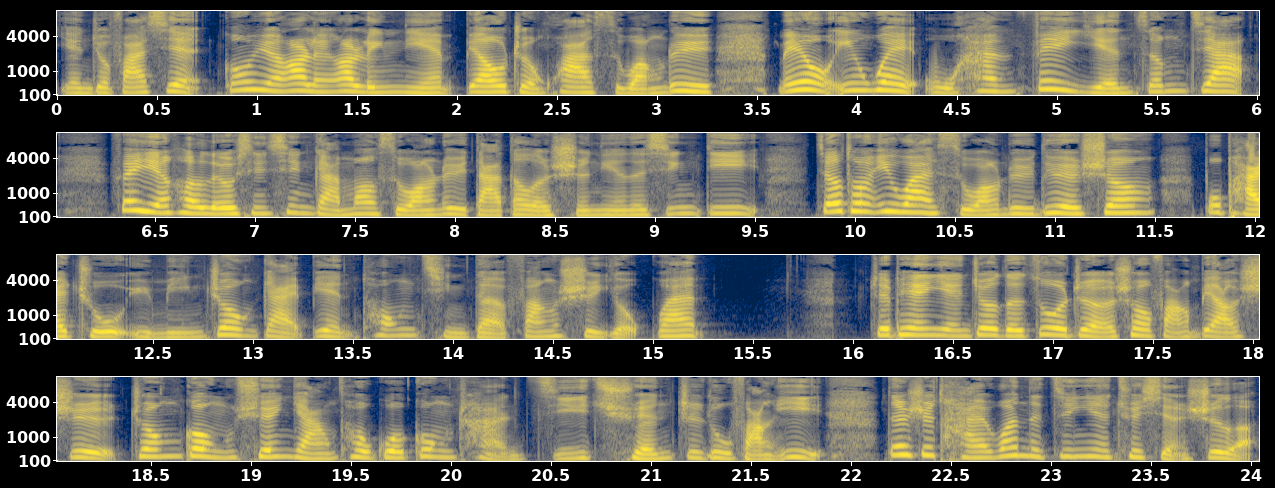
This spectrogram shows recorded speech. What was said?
研究发现，公元二零二零年标准化死亡率没有因为武汉肺炎增加，肺炎和流行性感冒死亡率达到了十年的新低，交通意外死亡率略升，不排除与民众改变通勤的方式有关。这篇研究的作者受访表示，中共宣扬透过共产集权制度防疫，但是台湾的经验却显示了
